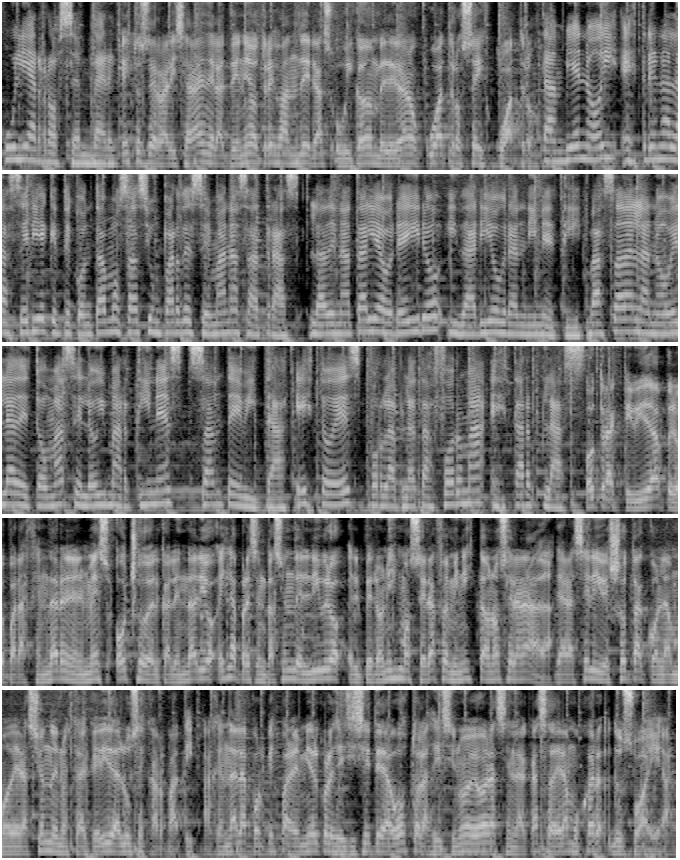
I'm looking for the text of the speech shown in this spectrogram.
Julia Rosenberg. Esto se realizará en el Ateneo Tres Banderas, ubicado en Belgrano 464. También hoy estrena la serie que te contamos hace un par de semanas atrás, la de Natalia Oreiro y Darío Grandinetti, basada en la novela de Tomás Eloy Martínez, Santa Evita. Esto es por la plataforma Star Plus. Otra actividad, pero para agendar en el mes 8 del calendario, es la presentación del libro El peronismo será feminista o no será nada, de Araceli Bellota con la moderación de nuestra querida Luz Escarpati. Agendala porque es para el miércoles 17 de agosto a las 19 horas en la Casa de la Mujer de Ushuaia.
